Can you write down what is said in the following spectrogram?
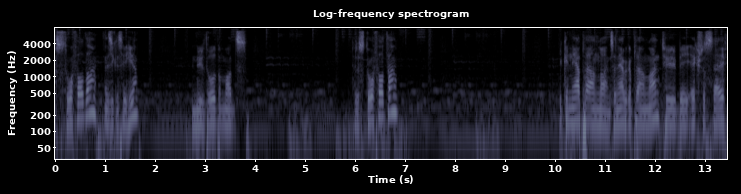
store folder, as you can see here. Moved all the mods to the store folder. You can now play online. So now we can play online. To be extra safe,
